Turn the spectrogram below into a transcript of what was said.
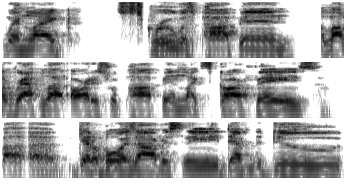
when like Screw was popping, a lot of rap lot artists were popping, like Scarface, uh, Geto Boys, obviously, Devin the Dude,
